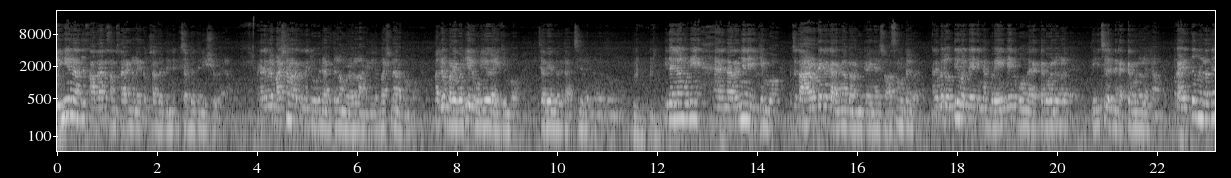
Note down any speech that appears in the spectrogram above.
പിന്നീട് അത് സാധാരണ സംസാരങ്ങളിലേക്കും ശബ്ദത്തിന്റെ ശബ്ദത്തിന്റെ ഇഷ്യൂ വരാം. അതേപോലെ ഭക്ഷണം നടക്കുന്ന ട്യൂബിന്റെ അടുത്തുള്ള മുഴകളാണെങ്കിൽ ഭക്ഷണം ഇറക്കുമ്പോൾ പലരും പറയും വലിയൊരു ഗുളിക കഴിക്കുമ്പോൾ ചെറിയ എന്തോ ഒരു തടച്ചിൽ വരുന്ന പോലെ തോന്നുന്നു ഇതെല്ലാം കൂടി നിറഞ്ഞിരിക്കുമ്പോൾ കുറച്ച് താഴോട്ടേക്ക് ഇറങ്ങാൻ തുടങ്ങിക്കഴിഞ്ഞാൽ ശ്വാസം മുട്ടൽ വരും. അതേപോലെ ഒത്തിരി വലുതായി കഴിഞ്ഞാൽ ബ്രെയിനിലേക്ക് പോകുന്ന രക്തകോലുകൾ തിരിച്ചു വരുന്ന രക്തകോലുകളെല്ലാം. കഴുത്ത് എന്നുള്ളത്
